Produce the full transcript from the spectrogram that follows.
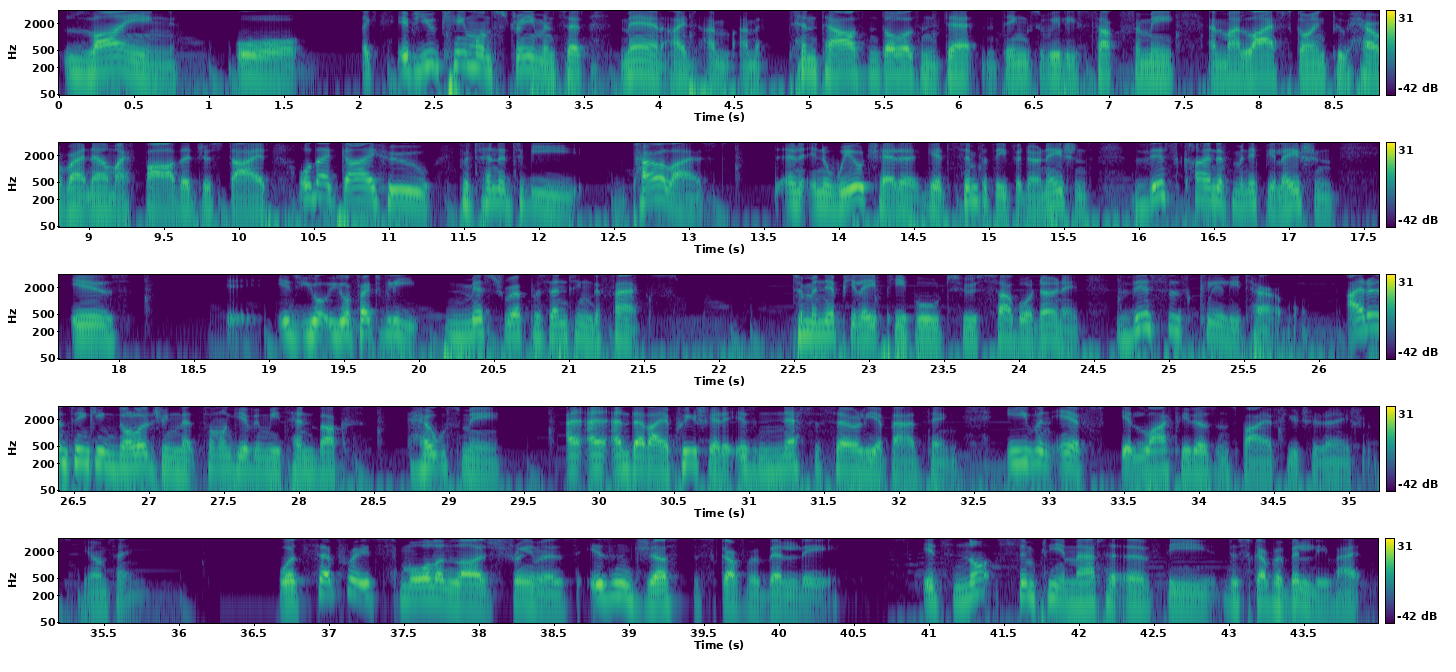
lying or like if you came on stream and said, "Man, I, I'm I'm ten thousand dollars in debt and things really suck for me and my life's going through hell right now. My father just died," or that guy who pretended to be paralyzed in, in a wheelchair to get sympathy for donations. This kind of manipulation is is you're, you're effectively misrepresenting the facts to manipulate people to sub or donate. This is clearly terrible. I don't think acknowledging that someone giving me 10 bucks helps me and, and, that I appreciate it is necessarily a bad thing, even if it likely does inspire future donations. You know what I'm saying? What separates small and large streamers isn't just discoverability. It's not simply a matter of the discoverability, right?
